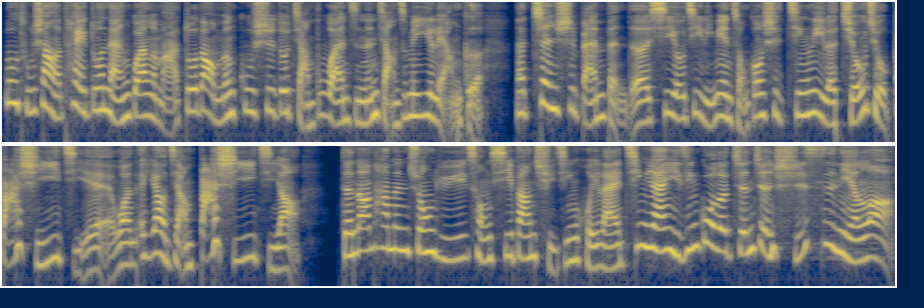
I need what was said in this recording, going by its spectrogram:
路途上有太多难关了嘛，多到我们故事都讲不完，只能讲这么一两个。那正式版本的《西游记》里面，总共是经历了九九八十一集，我要讲八十一集啊。等到他们终于从西方取经回来，竟然已经过了整整十四年了。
